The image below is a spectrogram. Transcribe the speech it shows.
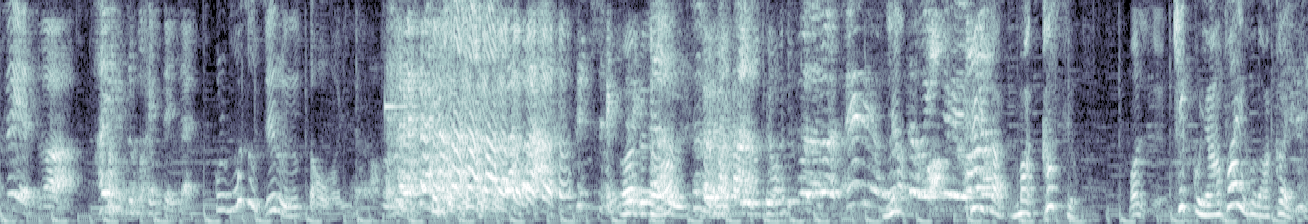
赤いやつは入るとこ入ったら痛い。これもうちょっとジェル塗った方がいいな。ジェルを塗った方がいいんじゃクないリさん、真っ赤っすよ。マジで結構やばいほど赤いですよ。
